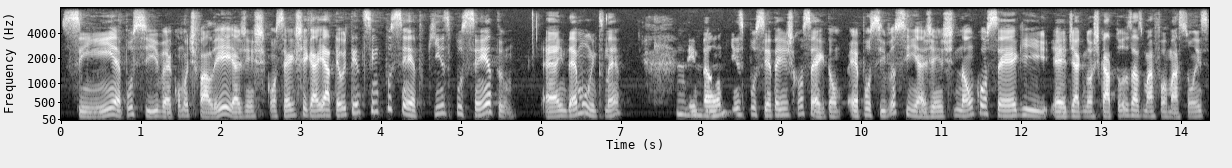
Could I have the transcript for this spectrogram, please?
Sim, é possível. É como eu te falei, a gente consegue chegar aí até 85%. 15% é, ainda é muito, né? Então, uhum. Então, 15% a gente consegue. Então, é possível sim. A gente não consegue é, diagnosticar todas as malformações.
